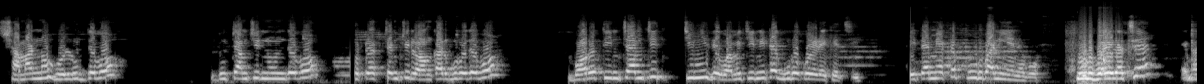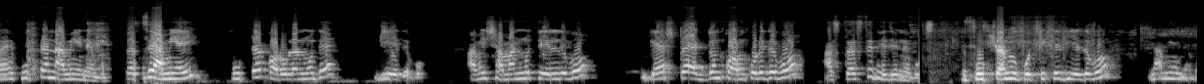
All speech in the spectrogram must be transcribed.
সামান্য হলুদ দেবো, দু চামচি নুন দেবো ছোট এক চামচি লঙ্কার গুঁড়ো দেবো, বড় তিন চামচি চিনি দেবো, আমি চিনিটা গুঁড়ো করে রেখেছি। এটা আমি একটা পুর বানিয়ে নেব। পুর হয়ে গেছে, এবার পুরটা নামিয়ে নেব। তাতে আমি এই পুরটা করলার মধ্যে দিয়ে দেব। আমি সামান্য তেল দেব, গ্যাসটা একদম কম করে দেব, আস্তে আস্তে ভেজে নেব। পুরটা আমি উপর থেকে দিয়ে দেবো, নামিয়ে নেব।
